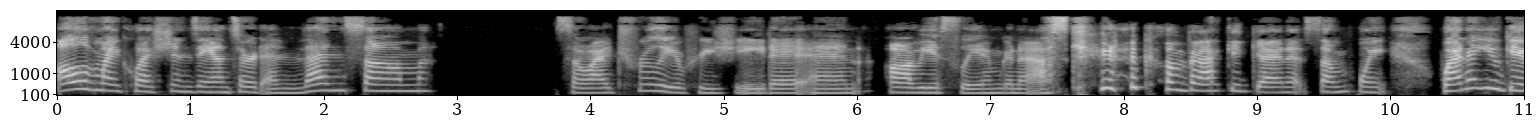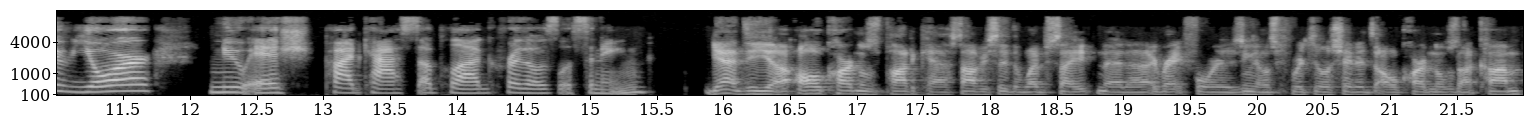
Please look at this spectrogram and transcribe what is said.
all of my questions answered and then some. So I truly appreciate it. And obviously, I'm going to ask you to come back again at some point. Why don't you give your new ish podcast a plug for those listening? Yeah, the uh, All Cardinals podcast. Obviously, the website that uh, I write for is, you know, Sports Illustrated's allcardinals.com.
